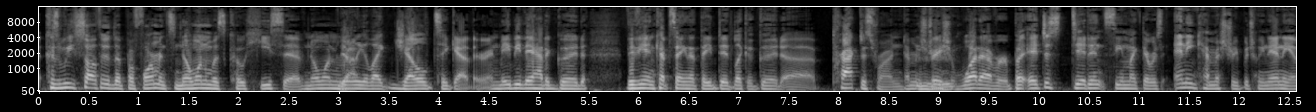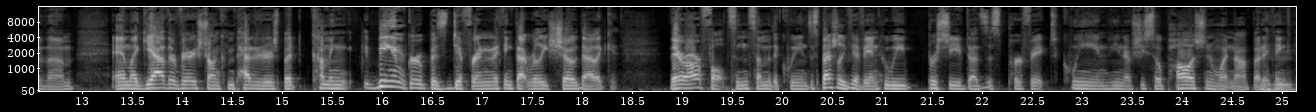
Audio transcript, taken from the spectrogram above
because we saw through the performance, no one was cohesive. No one really Yeah. like gelled together. And maybe they had a good. Vivienne kept saying that they did like a good uh, practice run, demonstration, Mm-hmm. whatever. But it just didn't seem like there was any chemistry between any of them. And like, yeah, they're very strong competitors, but coming being in a group is different. And I think that really showed that like. There are faults in some of the queens, especially Vivienne, who we perceived as this perfect queen. You know, she's so polished and whatnot. But I think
